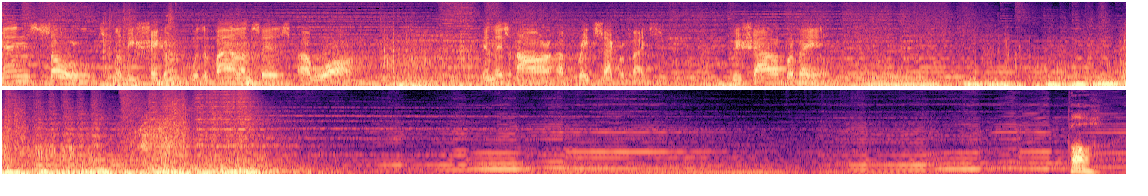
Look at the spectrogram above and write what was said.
Men's souls will be shaken with the violences of war. In this hour of great sacrifice, we shall prevail. Paul,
